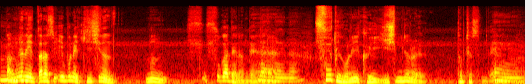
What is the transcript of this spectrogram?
음. 당연히 따라서 이분의 기신은 는 수, 수가 되는데 네네네. 수 대운이 거의 20년을 덮쳤습니다. 네. 이분은.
